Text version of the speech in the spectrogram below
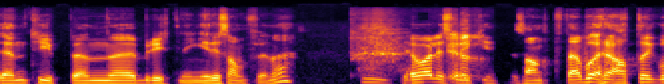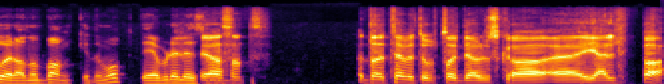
den typen eh, brytninger i samfunnet. Mm. Det var liksom ikke interessant. Det er bare at det går an å banke dem opp. Det ble liksom ja, sant. Da er TV et oppdrag der du skal hjelpe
